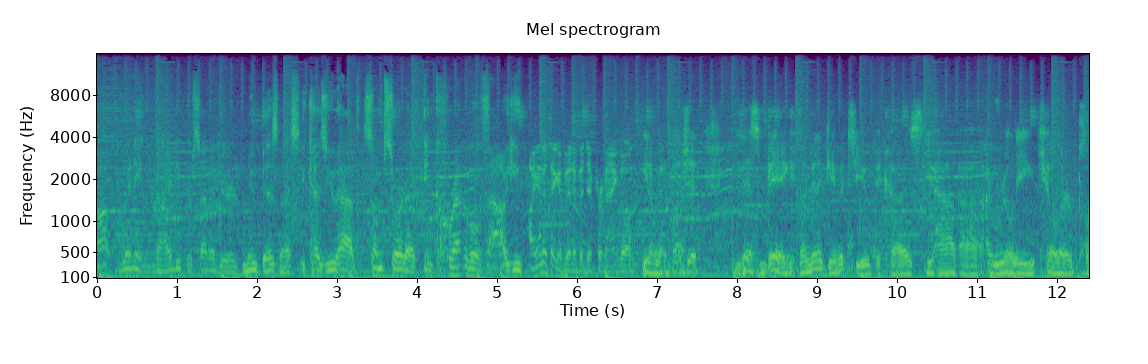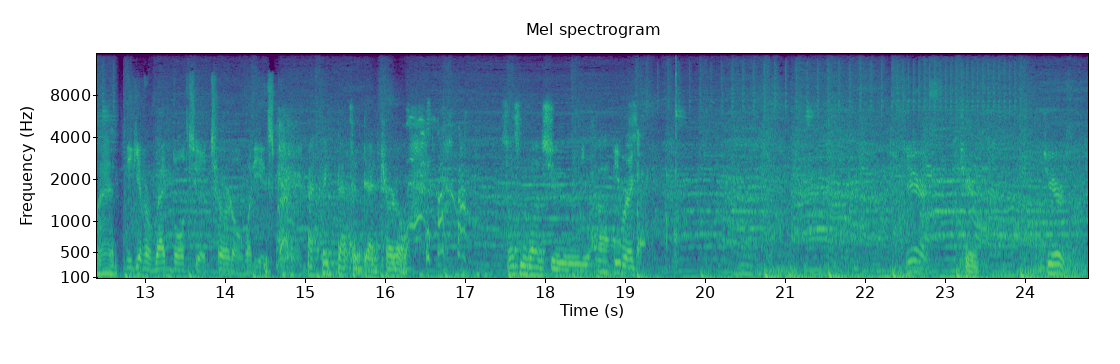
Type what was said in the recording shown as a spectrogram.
not winning 90% of your new business because you have some sort of incredible value. I'm going to take a bit of a different angle. You know, I've got a budget this big. I'm going to give it to you because you have a, a really killer plan. You give a Red Bull to a turtle, what do you expect? I think that's a dead turtle. so let's move on to. Uh, E-break. Cheers. Cheers. Cheers.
